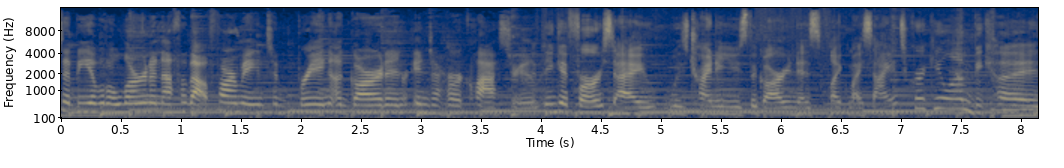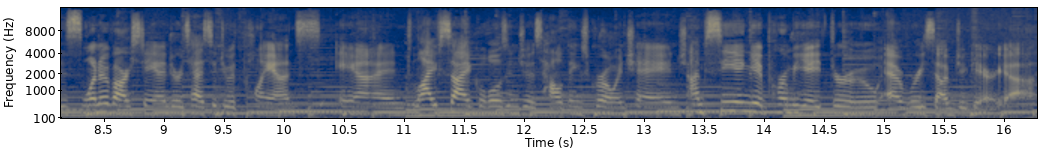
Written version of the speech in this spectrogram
to be able to learn enough about farming to bring a garden into her classroom. I think at first I was trying to use the garden as like my science curriculum because one of our standards has to do with plants and life cycles and just how things grow and change. I'm seeing it permeate through every subject area.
